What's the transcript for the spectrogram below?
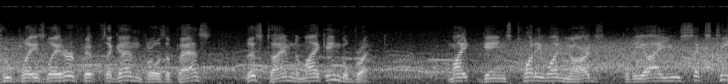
Two plays later, Phipps again throws a pass, this time to Mike Engelbrecht. Mike gains 21 yards to the IU 16.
